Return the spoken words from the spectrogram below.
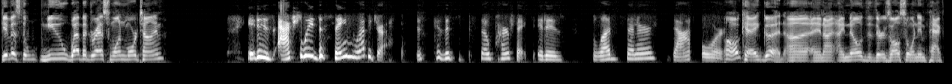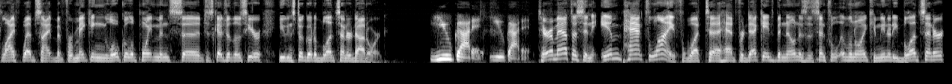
Give us the new web address one more time. It is actually the same web address, just because it's so perfect. It is bloodcenter.org. Oh, okay, good. Uh, and I, I, know that there's also an Impact Life website, but for making local appointments uh, to schedule those here, you can still go to bloodcenter.org. You got it. You got it. Tara Mathewson, Impact Life, what uh, had for decades been known as the Central Illinois Community Blood Center.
